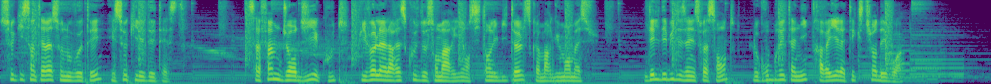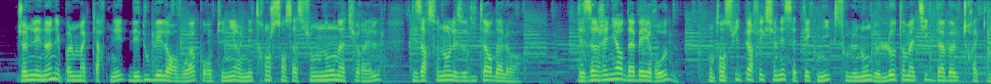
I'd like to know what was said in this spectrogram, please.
ceux qui s'intéressent aux nouveautés et ceux qui les détestent. Sa femme Georgie écoute, puis vole à la rescousse de son mari en citant les Beatles comme argument massu. Dès le début des années 60, le groupe britannique travaillait la texture des voix. John Lennon et Paul McCartney dédoublaient leur voix pour obtenir une étrange sensation non naturelle, désarçonnant les auditeurs d'alors. Des ingénieurs d'Abbey Road ont ensuite perfectionné cette technique sous le nom de l'automatic double tracking.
